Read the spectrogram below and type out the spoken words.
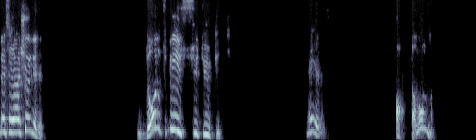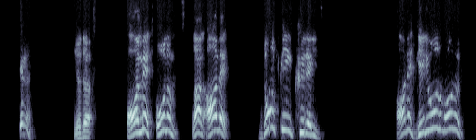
mesela şöyle dedim. Don't be stupid. Ne dedim? Aptal olma. Değil mi? Ya da Ahmet oğlum lan Ahmet don't be crazy. Ahmet deli olma oğlum.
